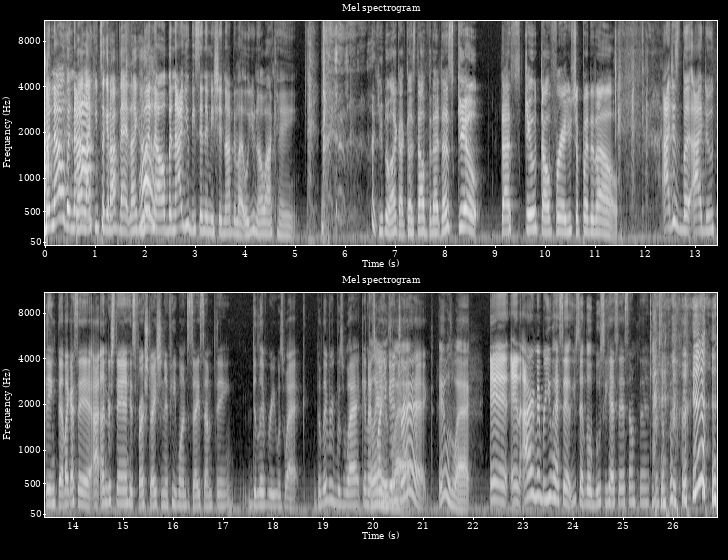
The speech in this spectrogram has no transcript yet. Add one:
But no, but now well, like you took it off that like, But no, but now you be sending me shit, and I be like, oh, you know I can't. like you know I got cussed out for that. That's cute. That's cute though, friend. You should put it out. I just, but I do think that, like I said, I understand his frustration if he wanted to say something. Delivery was whack. Delivery was whack, and that's why you getting whack. dragged. It was whack. And and I remember you had said you said Lil Boosie had said something or something.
